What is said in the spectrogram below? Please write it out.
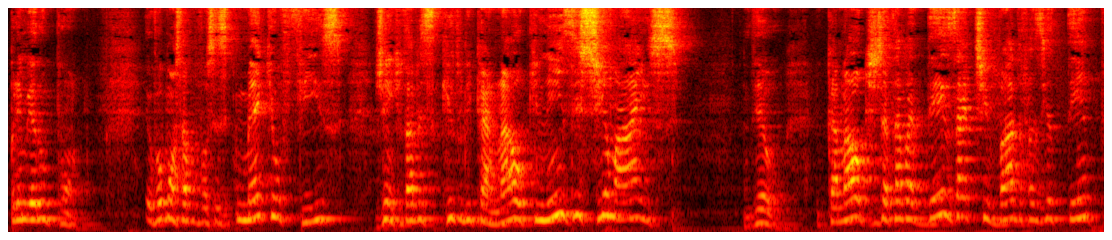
Primeiro ponto, eu vou mostrar para vocês como é que eu fiz. Gente, eu estava inscrito de canal que nem existia mais, entendeu? O canal que já estava desativado fazia tempo.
